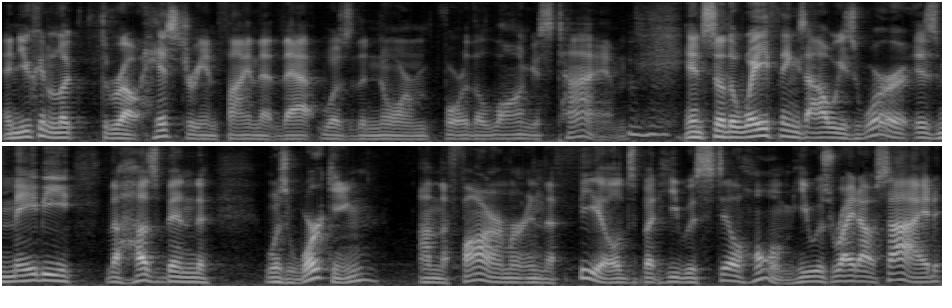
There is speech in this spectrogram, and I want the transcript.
And you can look throughout history and find that that was the norm for the longest time. Mm-hmm. And so the way things always were is maybe the husband was working on the farm or in the fields, but he was still home. He was right outside,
